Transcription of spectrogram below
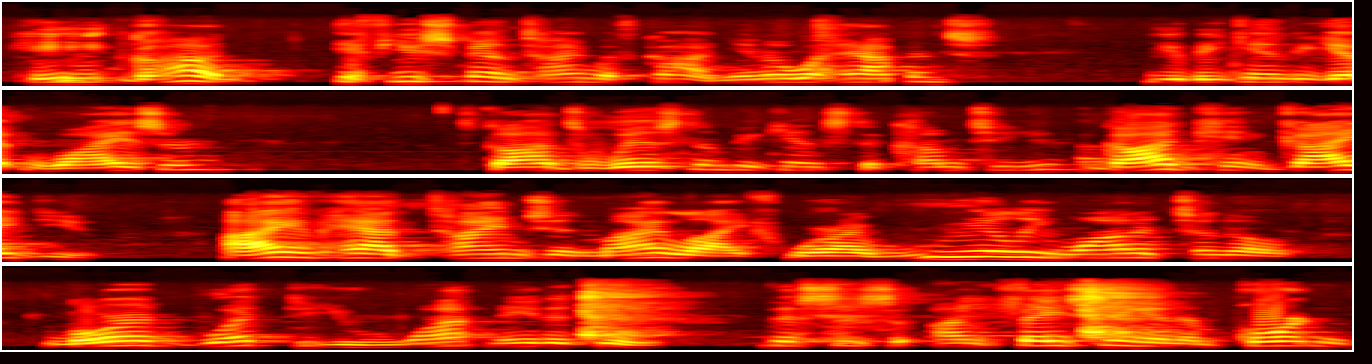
he, God, if you spend time with God, you know what happens? You begin to get wiser. God's wisdom begins to come to you. God can guide you. I have had times in my life where I really wanted to know, Lord, what do you want me to do? This is, I'm facing an important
